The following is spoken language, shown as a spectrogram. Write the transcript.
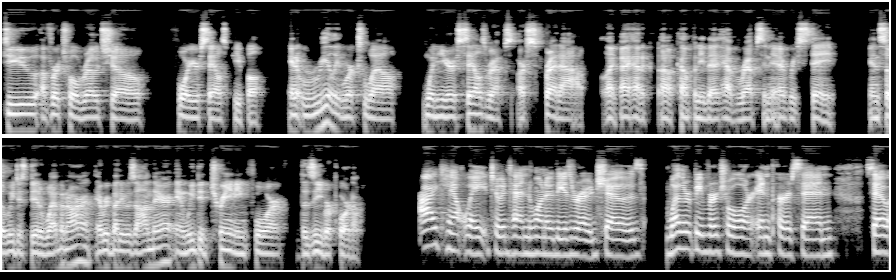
do a virtual roadshow for your salespeople. And it really works well when your sales reps are spread out. Like I had a, a company that have reps in every state. And so we just did a webinar, everybody was on there, and we did training for the Zebra portal. I can't wait to attend one of these road shows whether it be virtual or in person. So,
